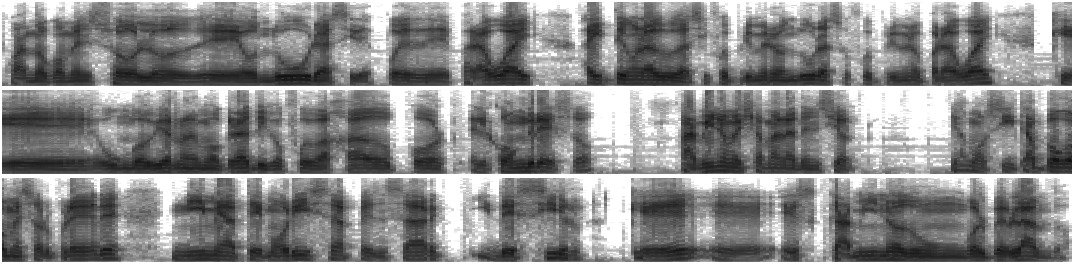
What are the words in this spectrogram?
cuando comenzó lo de Honduras y después de Paraguay, ahí tengo la duda si fue primero Honduras o fue primero Paraguay, que un gobierno democrático fue bajado por el Congreso, a mí no me llama la atención. Digamos, y tampoco me sorprende ni me atemoriza pensar y decir que eh, es camino de un golpe blando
